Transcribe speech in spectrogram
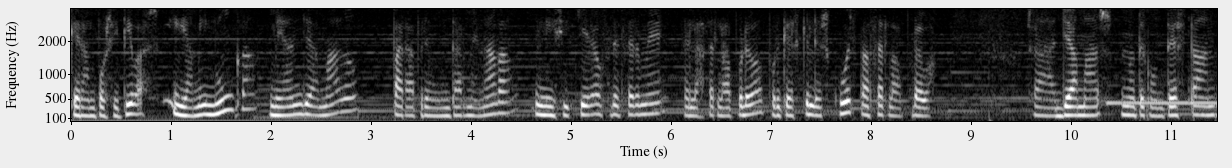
que eran positivas y a mí nunca me han llamado para preguntarme nada, ni siquiera ofrecerme el hacer la prueba, porque es que les cuesta hacer la prueba. O sea, llamas, no te contestan,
